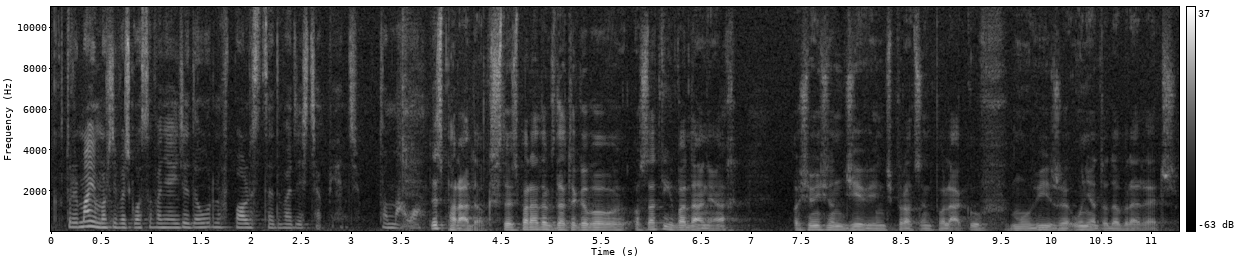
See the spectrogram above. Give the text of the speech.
którzy mają możliwość głosowania, idzie do urn, w Polsce 25%. To mało. To jest paradoks. To jest paradoks dlatego, bo w ostatnich badaniach 89% Polaków mówi, że Unia to dobra rzecz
